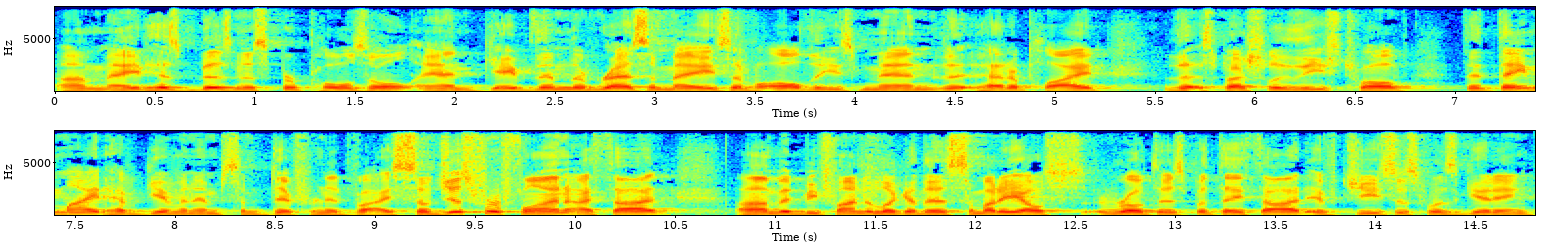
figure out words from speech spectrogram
um, made his business proposal, and gave them the resumes of all these men that had applied, especially these 12, that they might have given him some different advice. So, just for fun, I thought um, it'd be fun to look at this. Somebody else wrote this, but they thought if Jesus was getting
